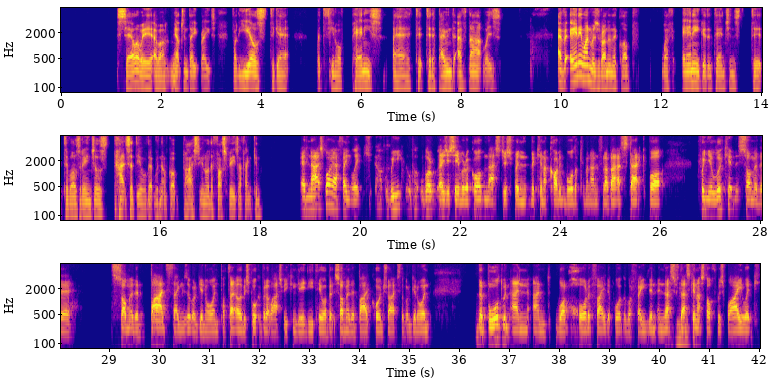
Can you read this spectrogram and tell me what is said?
sell away our merchandise rights for years to get with you know pennies uh, to to the pound. If that was, if anyone was running the club with any good intentions to towards Rangers, that's a deal that wouldn't have got past you know the first phase of thinking. And that's why I think like we were, as you say, we're recording this just when the kind of current board are coming in for a bit of stick. But when you look at the, some of the some of the bad things that were going on, particularly we spoke about it last week in great detail about some of the bad contracts that were going on. The board went in and were horrified at what they were finding, and this mm. this kind of stuff was why, like,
